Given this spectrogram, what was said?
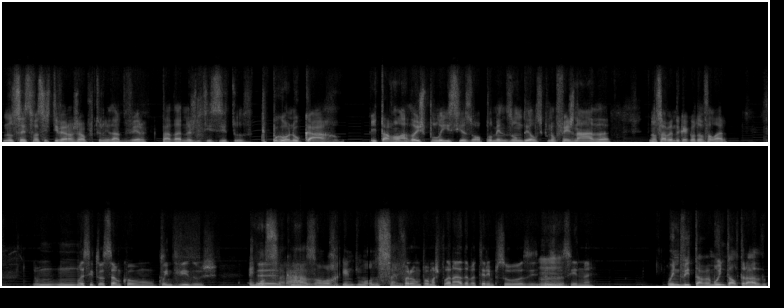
Não sei se vocês tiveram já a oportunidade de ver, que está a dar nas notícias e tudo, que pegou no carro e estavam lá dois polícias, ou pelo menos um deles que não fez nada. Não sabem do que é que eu estou a falar? Um- uma situação com, com indivíduos Em Eh, Monsaraz ou Reguengos, não sei. foram para uma esplanada bater em pessoas e coisas Hum. assim, não é? O indivíduo estava muito alterado,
